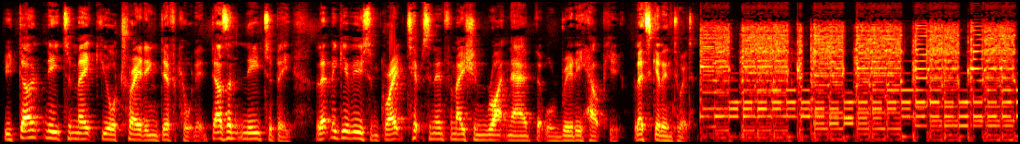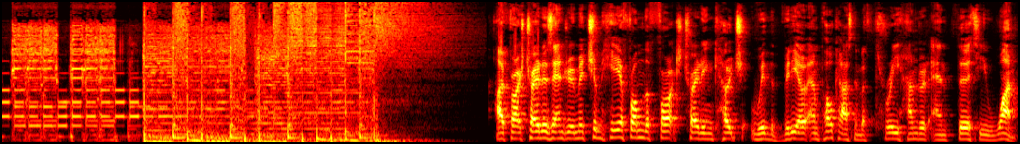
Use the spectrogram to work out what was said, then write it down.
You don't need to make your trading difficult. It doesn't need to be. Let me give you some great tips and information right now that will really help you. Let's get into it. Hi Forex traders, Andrew Mitchem here from the Forex Trading Coach with video and podcast number 331.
